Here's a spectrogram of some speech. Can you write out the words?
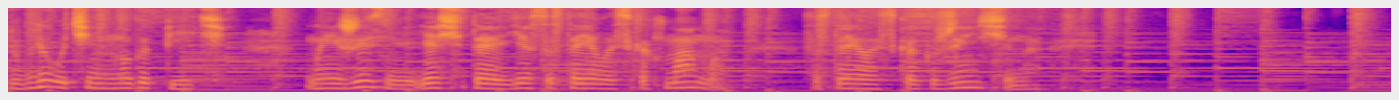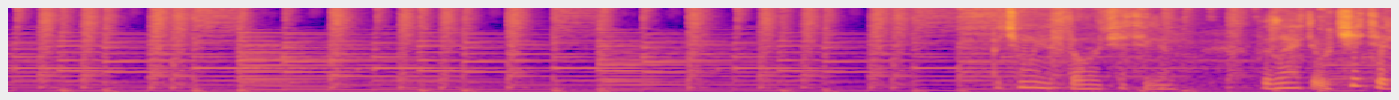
люблю очень много печь. В моей жизни, я считаю, я состоялась как мама, состоялась как женщина. Почему я стала учителем? Вы знаете, учитель,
